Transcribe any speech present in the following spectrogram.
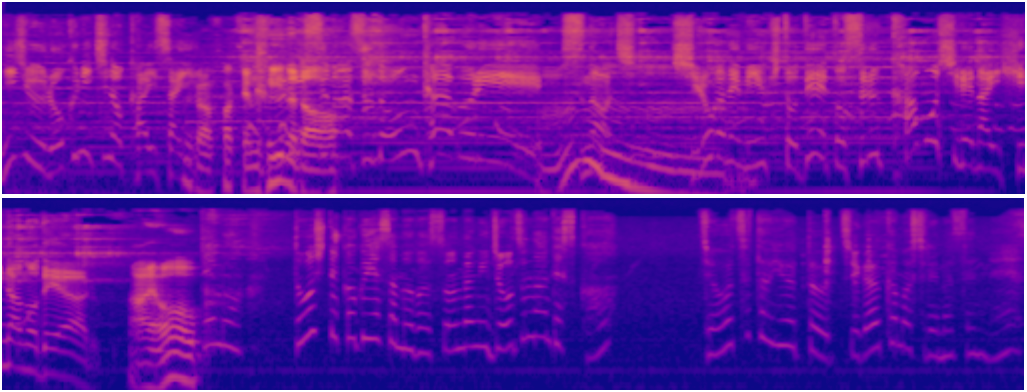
26日の開催 Look how fucking heated all. クリスマスドンかぶりうんすなわち白金みゆきとデートするかもしれない日なのである I hope. でもどうしてかぐや様はそんなに上手なんですか？上手というと違うかもしれませんね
